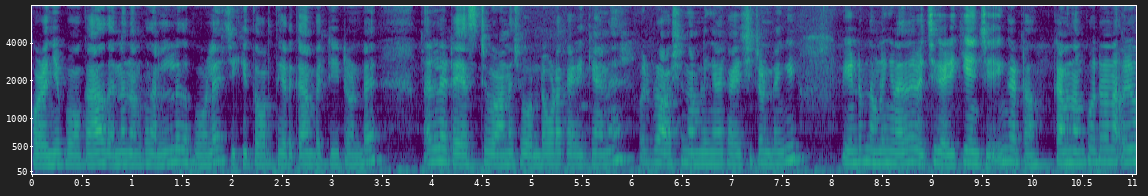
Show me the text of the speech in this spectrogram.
കുഴഞ്ഞു പോകാതെ തന്നെ നമുക്ക് നല്ലതുപോലെ ചിക്കി തോർത്തി എടുക്കാൻ പറ്റിയിട്ടുണ്ട്. നല്ല ടേസ്റ്റുമാണ് ചോറിന്റെ കൂടെ കഴിക്കാൻ. ഒരു പ്രാവശ്യം നമ്മളിങ്ങനെ കഴിച്ചിട്ടുണ്ടെങ്കിൽ വീണ്ടും നമ്മളിങ്ങനെ അത് വെച്ച് കഴിക്കുകയും ചെയ്യും കേട്ടോ. കാരണം നമുക്ക് ഒരു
